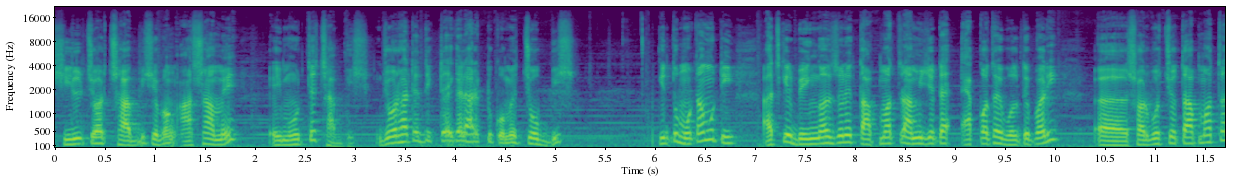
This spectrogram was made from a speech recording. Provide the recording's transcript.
শিলচর ছাব্বিশ এবং আসামে এই মুহূর্তে ছাব্বিশ। জোরহাটের দিকটায় গেলে আরেকটু কমে চব্বিশ। কিন্তু মোটামুটি আজকের বেঙ্গল জোনের তাপমাত্রা আমি যেটা এক কথায় বলতে পারি সর্বোচ্চ তাপমাত্রা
